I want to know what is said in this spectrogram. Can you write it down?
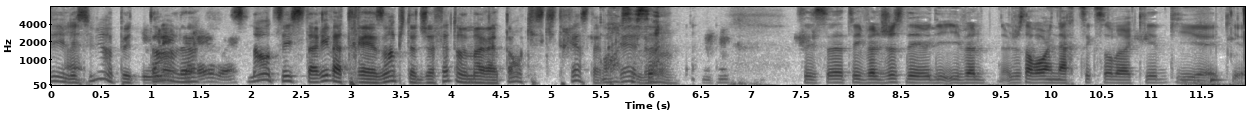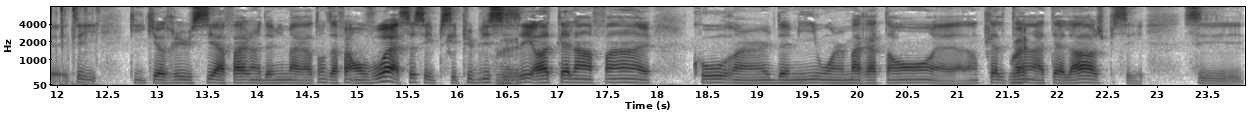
Laissez-lui un peu de temps. Là. Sinon, si tu arrives à 13 ans et tu as déjà fait un marathon, qu'est-ce qui te reste après? c'est ça. Mhm. C'est ça, ils veulent juste ils veulent juste avoir un article sur leur kid qui, euh, euh, qui, a réussi à faire un demi-marathon. Des affaires. On voit ça, c'est publicisé. Ah, tel enfant court un demi ou un marathon euh, en tel temps, à tel âge. Puis c'est. Je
